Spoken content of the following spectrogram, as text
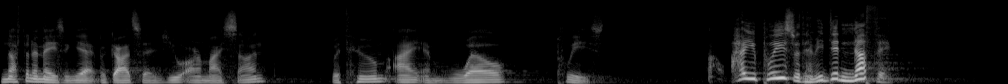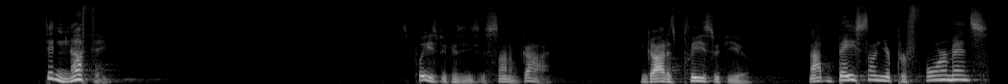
Nothing amazing yet, but God says, You are my Son, with whom I am well pleased. How are you pleased with him? He did nothing. Did nothing. He's pleased because he's the Son of God. And God is pleased with you, not based on your performance,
